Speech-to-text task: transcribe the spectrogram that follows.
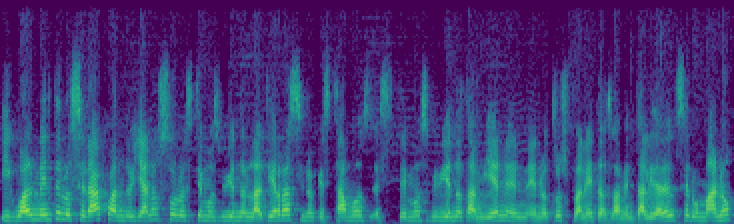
Igualmente lo será cuando ya no solo estemos viviendo en la Tierra, sino que estamos, estemos viviendo también en, en otros planetas. La mentalidad del ser humano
